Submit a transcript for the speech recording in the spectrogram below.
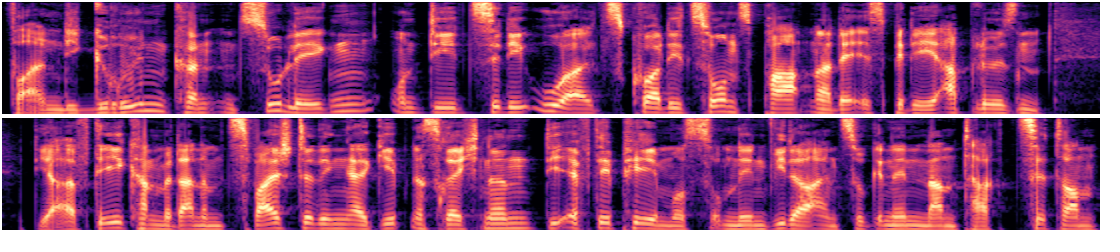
Vor allem die Grünen könnten zulegen und die CDU als Koalitionspartner der SPD ablösen. Die AfD kann mit einem zweistelligen Ergebnis rechnen. Die FDP muss um den Wiedereinzug in den Landtag zittern.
